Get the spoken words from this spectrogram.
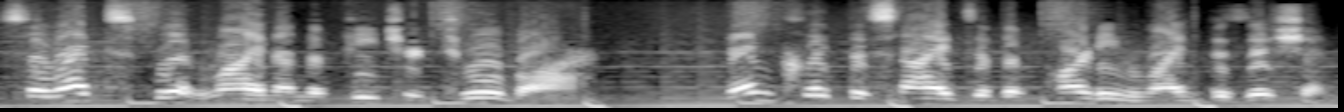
Select split line on the featured toolbar. Then click the sides of the parting line position.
